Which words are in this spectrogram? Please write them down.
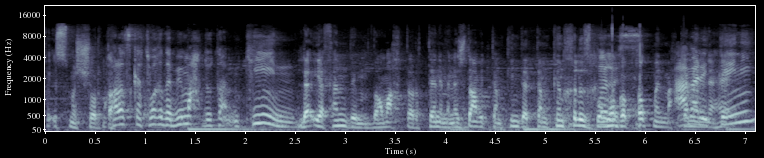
في اسم الشرطة خلاص كانت واخدة بيه محضو تمكين لا يا فندم ده محضر تاني مالناش دعوة بالتمكين ده التمكين خلص خلص. بموجب حكم المحكمة عملت النهائي. تاني؟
